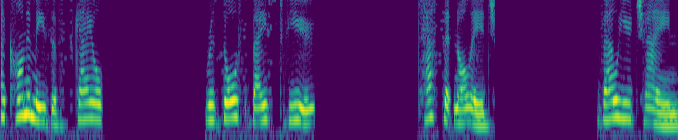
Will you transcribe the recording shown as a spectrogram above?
economies of scale resource-based view tacit knowledge Value chain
